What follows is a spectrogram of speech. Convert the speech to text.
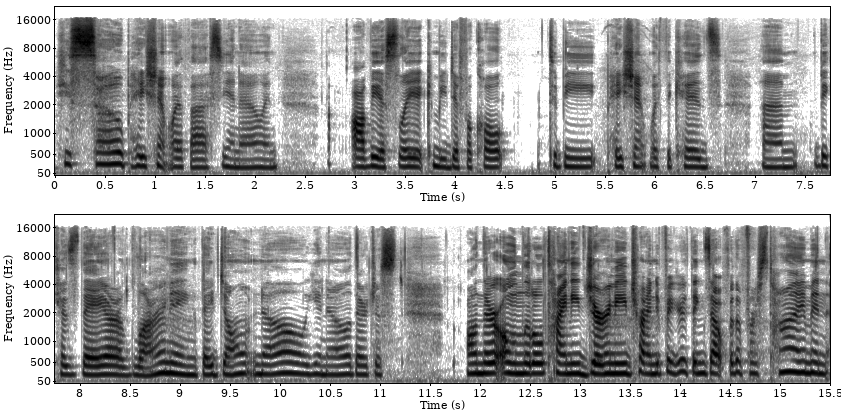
He's so patient with us, you know, and obviously it can be difficult to be patient with the kids um, because they are learning. They don't know, you know, they're just on their own little tiny journey trying to figure things out for the first time. And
